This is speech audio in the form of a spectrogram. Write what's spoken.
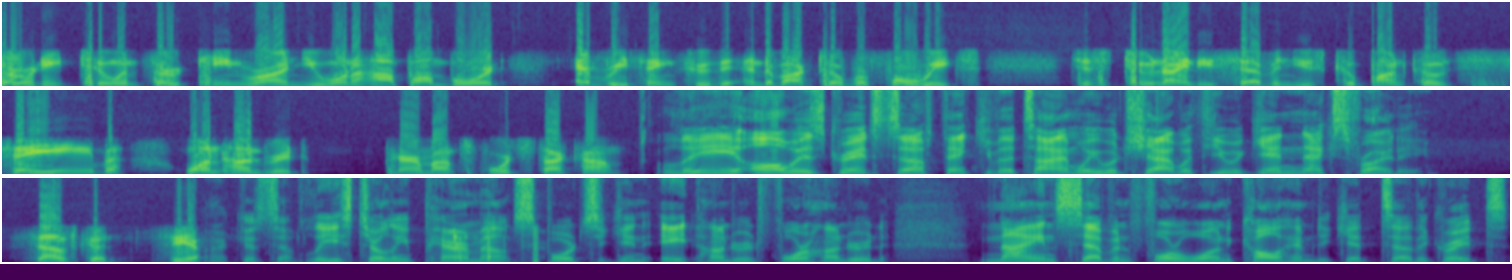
32 and 13 run. You want to hop on board everything through the end of October, four weeks, just 297. Use coupon code SAVE100, ParamountSports.com. Lee, always great stuff. Thank you for the time. We will chat with you again next Friday. Sounds good. See ya. All right, good stuff. Lee Sterling, Paramount Sports again, 800 400 9741. Call him to get uh, the great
